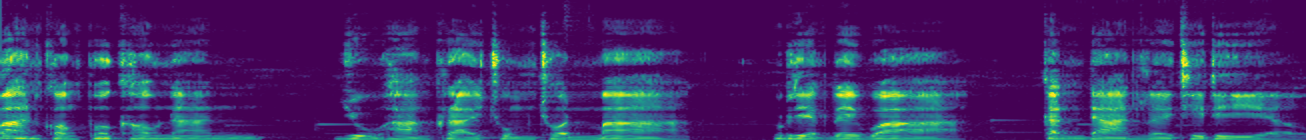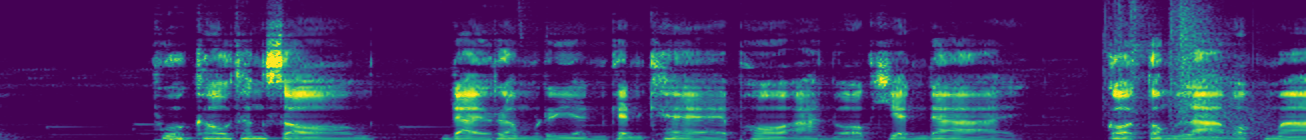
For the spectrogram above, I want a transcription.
บ้านของพวกเขานั้นอยู่ห่างไกลชุมชนมาก เรียกได้ว่า กันดานเลยทีเดียว พวกเขาทั้งสองได้ร่ำเรียนกันแค่พออ่านออกเขียนได้ ก็ต้องลาออกมา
